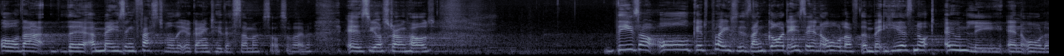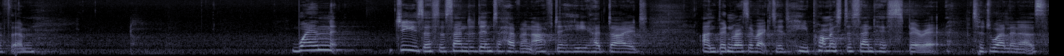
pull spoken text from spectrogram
or that the amazing festival that you're going to this summer, Soul Survivor, is your stronghold. These are all good places, and God is in all of them, but He is not only in all of them. When Jesus ascended into heaven after He had died and been resurrected, He promised to send His Spirit to dwell in us.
